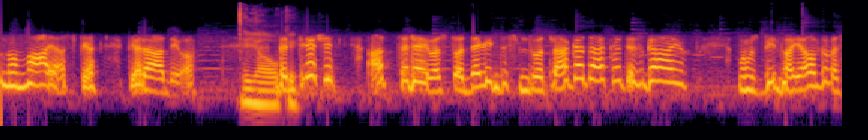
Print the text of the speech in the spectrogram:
no mājās pie, pie radio. Jauki. Bet tieši atcerējos to 92. gadā, kad es gāju. Mums bija no Jelgavas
